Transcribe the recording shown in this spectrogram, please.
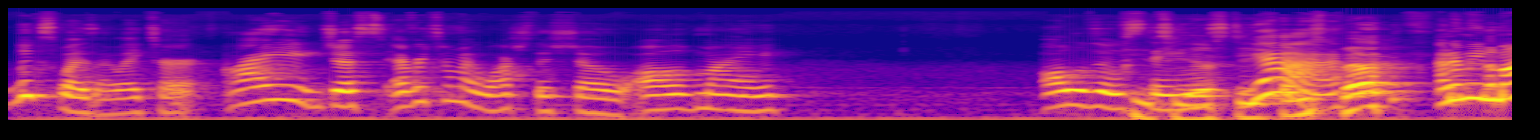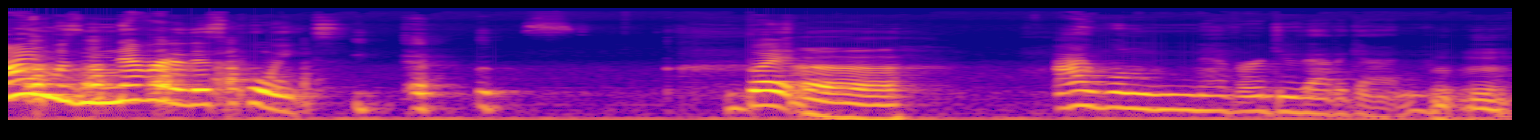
looks wise, I liked her. I just every time I watch the show, all of my, all of those things, PTSD yeah. back. And I mean, mine was never to this point, Yes. but Uh, I will never do that again,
